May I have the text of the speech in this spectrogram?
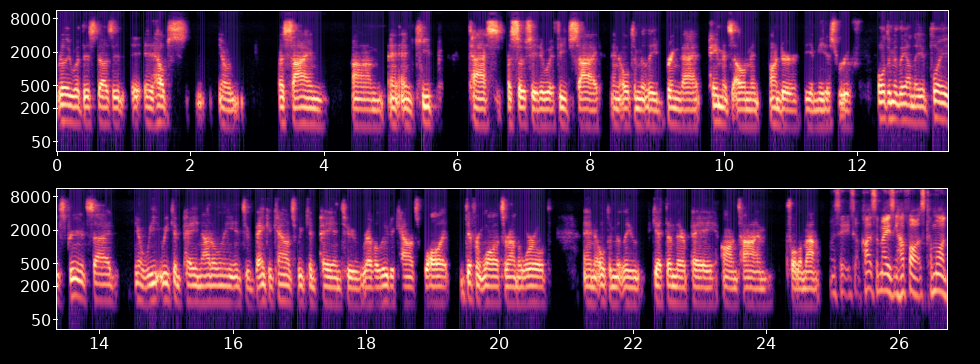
Really what this does it it, it helps you know assign um, and, and keep tasks associated with each side and ultimately bring that payments element under the Immedis roof. Ultimately on the employee experience side you know, we we can pay not only into bank accounts, we can pay into Revolut accounts, wallet, different wallets around the world, and ultimately get them their pay on time full amount. It's, it's amazing how far it's come on.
